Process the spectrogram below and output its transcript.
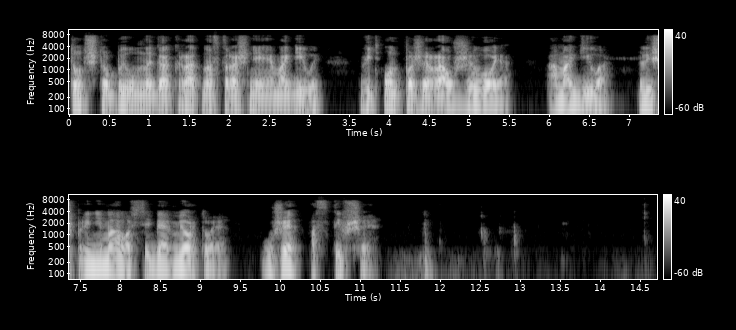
Тот, что был многократно страшнее могилы, ведь он пожирал живое, а могила лишь принимала в себя мертвое, уже остывшее.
